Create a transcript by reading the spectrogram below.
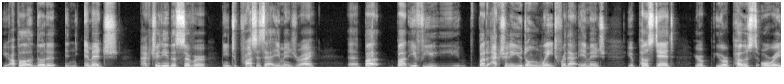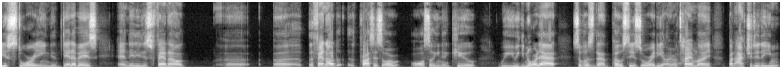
you upload an image. Actually the server need to process that image right? Uh, but but if you but actually you don't wait for that image. You post it. Your your post already stored in the database and it is fan out uh, uh, the fan out process are also in a queue. We, we ignore that. Suppose that post is already on your timeline but actually the Im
